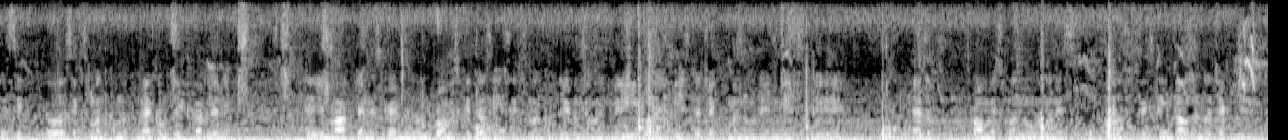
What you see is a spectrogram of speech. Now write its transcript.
ਤੇ 6 ਮੰਥ ਮੈਂ ਕੰਪਲੀਟ ਕਰ ਲਏ ਨੇ। ਤੇ ਮਾਰਕ ਟੈਨਿਸ ਅਕੈਡਮੀ ਨੂੰ ਪ੍ਰੋਮਿਸ ਕੀਤਾ ਸੀ 6 ਮੰਥ ਕੰਪਲੀਟ ਹੁੰਦੇ ਮੇ- ਮੇਰੀ ਕਾਲਜ ਫੀਸ ਦਾ ਚੈੱਕ ਮੈਨੂੰ ਦੇਣਗੇ। ਤੇ ਐਜ਼ ਅ ਪ੍ਰੋਮਿਸ ਮੈਨੂੰ ਉਹਨਾਂ ਨੇ 16000 ਦਾ ਚੈੱਕ ਦਿੱਤਾ।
